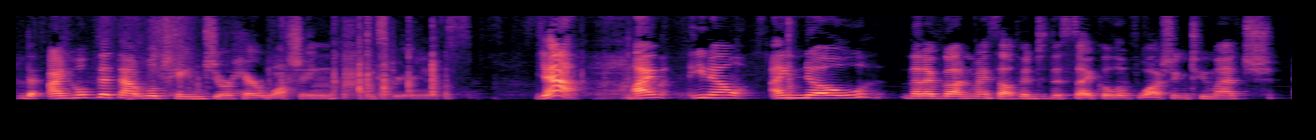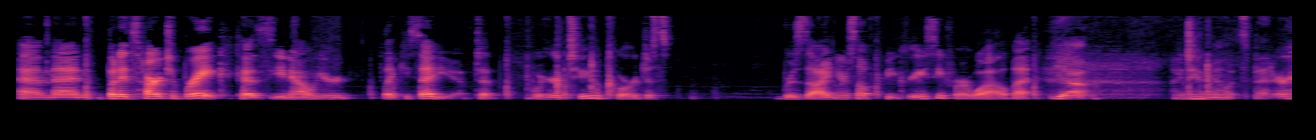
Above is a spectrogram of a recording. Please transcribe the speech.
th- I hope that that will change your hair washing experience. Yeah. I'm, you know, I know that I've gotten myself into this cycle of washing too much and then, but it's hard to break because, you know, you're, like you said, you have to wear a tube or just resign yourself to be greasy for a while. But Yeah, I do know it's better.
